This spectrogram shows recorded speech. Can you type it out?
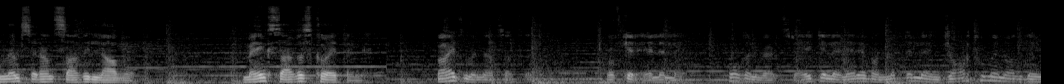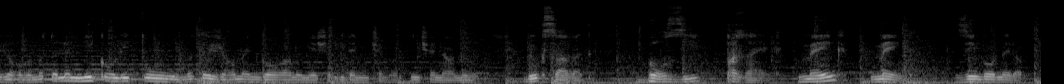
ունեմ սրանց սաղի լավը։ Մենք սաղս քո հետ ենք բայց մնացածը ովքեր հելել են փող են վերցրել, եկել են Երևան, մտել են, ջարդում են ազգային ժողովը, մտել են Նիկոլի տուն, մտել ժամ են գողանում, ես չեմ գիտեմ ինչ են ինչ են անում։ Դուք սաղատ բոզի տղա եք։ Մենք, մենք զինվորներով,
